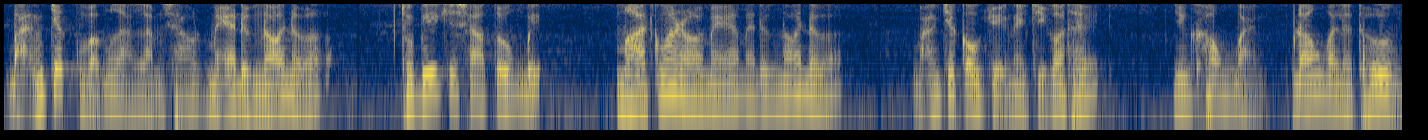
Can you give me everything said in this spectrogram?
Bản chất vẫn là làm sao mẹ đừng nói nữa. Tôi biết chứ sao tôi không biết. Mệt quá rồi mẹ mẹ đừng nói nữa. Bản chất câu chuyện này chỉ có thế. Nhưng không bạn, đó không phải là thương.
